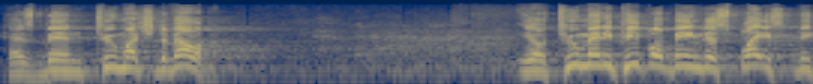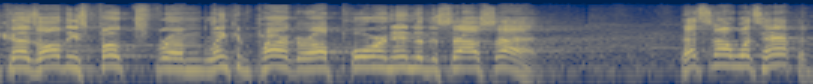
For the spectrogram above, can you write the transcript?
has been too much development. You know, too many people being displaced because all these folks from Lincoln Park are all pouring into the South Side. That's not what's happened.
